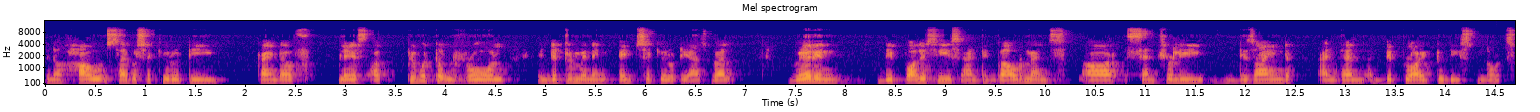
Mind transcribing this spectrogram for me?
you know, how cybersecurity kind of plays a pivotal role in determining edge security as well, wherein the policies and the governance are centrally designed and then deployed to these nodes.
